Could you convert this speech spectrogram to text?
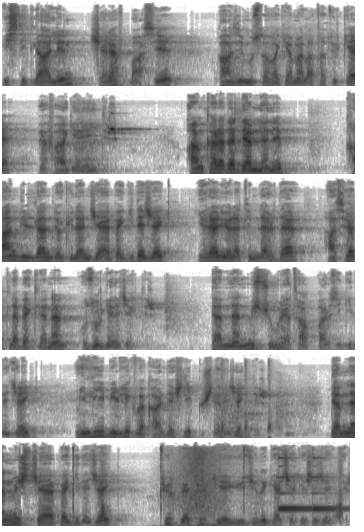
istiklalin şeref bahsi, Gazi Mustafa Kemal Atatürk'e vefa gereğidir. Ankara'da demlenip Kandil'den dökülen CHP gidecek, yerel yönetimlerde hasretle beklenen huzur gelecektir. Demlenmiş Cumhuriyet Halk Partisi gidecek, milli birlik ve kardeşlik güçlenecektir. Demlenmiş CHP gidecek, Türk ve Türkiye yüzyılı gerçekleşecektir.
